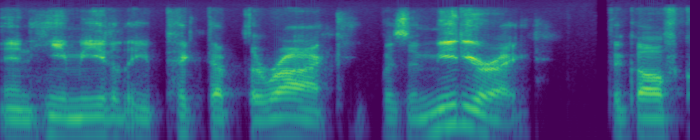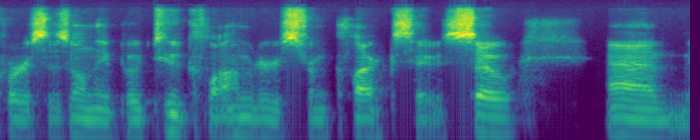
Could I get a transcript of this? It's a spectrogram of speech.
and he immediately picked up the rock. It was a meteorite the golf course is only about two kilometers from Clark's house. So um,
